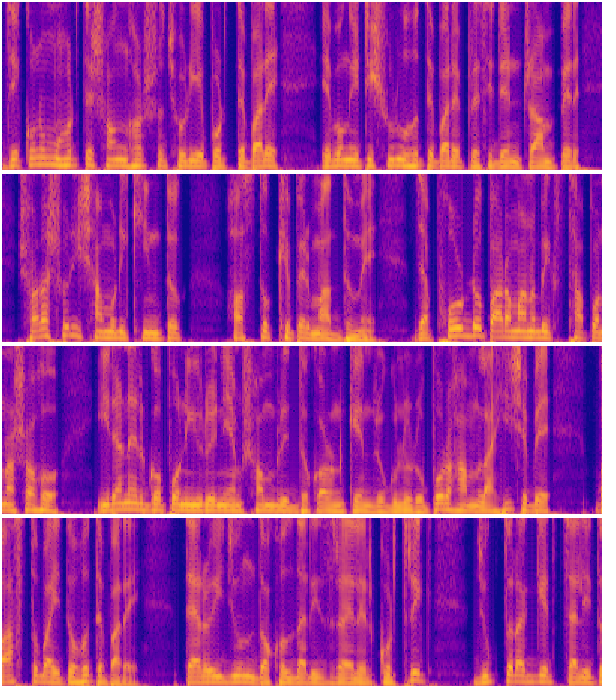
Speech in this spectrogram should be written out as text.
যে কোনো মুহূর্তে সংঘর্ষ ছড়িয়ে পড়তে পারে এবং এটি শুরু হতে পারে প্রেসিডেন্ট ট্রাম্পের সরাসরি সামরিক হিন্তক হস্তক্ষেপের মাধ্যমে, যা ফোর্ডো পারমাণবিক স্থাপনা সহ ইরানের গোপন ইউরেনিয়াম সমৃদ্ধকরণ কেন্দ্রগুলোর উপর হামলা হিসেবে বাস্তবায়িত হতে পারে। তেরোই জুন দখলদার ইসরায়েলের কর্তৃক যুক্তরাজ্যের চালিত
